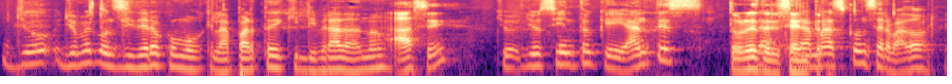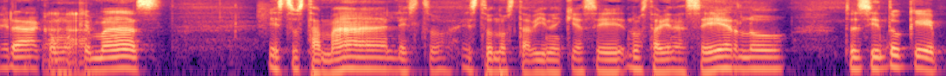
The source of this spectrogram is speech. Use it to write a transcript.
Yo, yo me considero como que la parte equilibrada, ¿no? Ah, sí. Yo, yo siento que antes Tú eres era, del centro. era más conservador, era como Ajá. que más esto está mal, esto, esto no está bien hay que hacer, no está bien hacerlo. Entonces siento que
